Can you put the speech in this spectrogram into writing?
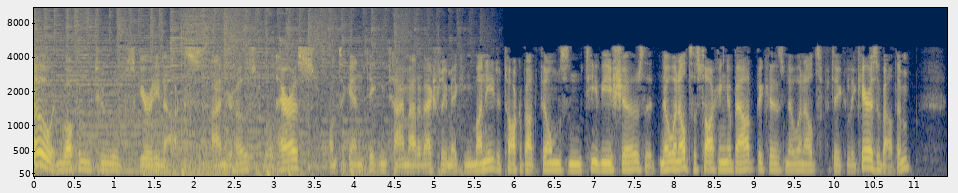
Hello and welcome to Obscurity Knocks. I'm your host, Will Harris, once again taking time out of actually making money to talk about films and TV shows that no one else is talking about because no one else particularly cares about them.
